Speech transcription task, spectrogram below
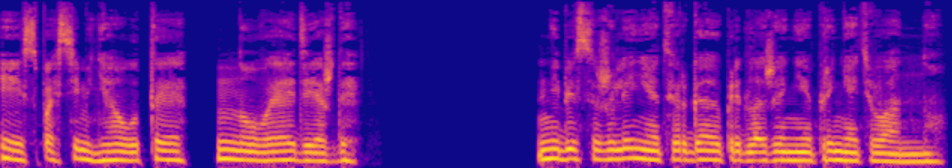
и спаси меня, Уте, новой одежды. Не без сожаления отвергаю предложение принять ванну.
